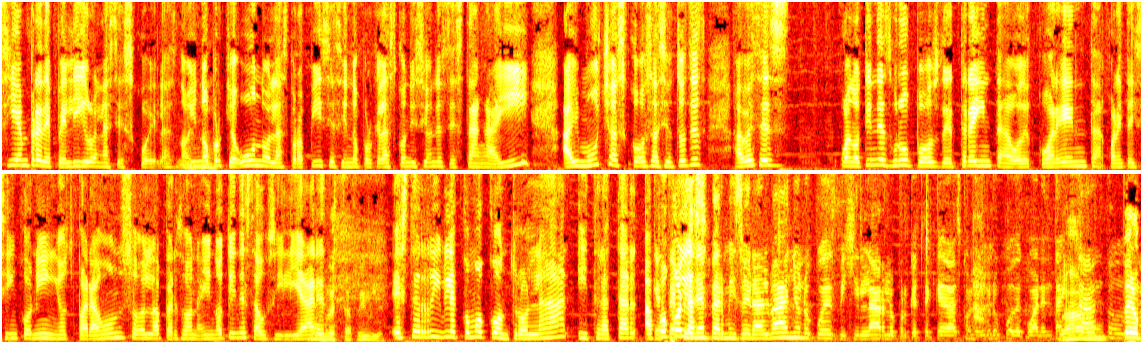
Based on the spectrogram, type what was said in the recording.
siempre de peligro en las escuelas, ¿no? Y no porque uno las propicia, sino porque las condiciones están ahí, hay muchas cosas y entonces a veces cuando tienes grupos de 30 o de 40, 45 niños para una sola persona y no tienes auxiliares, es terrible. Es terrible cómo controlar y tratar a que poco te piden permiso ir al baño, no puedes vigilarlo porque te quedas con el grupo de 40 y tantos. Pero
